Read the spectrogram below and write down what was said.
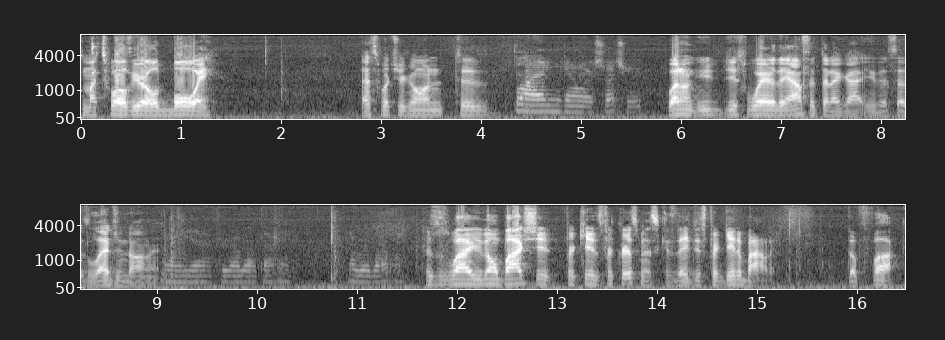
my 12 year old boy. That's what you're going to. Well, I'm gonna wear a sweatshirt. Why don't you just wear the outfit that I got you that says legend on it? Oh yeah, I forgot about that one. I'll wear that one. This is why you don't buy shit for kids for Christmas because they just forget about it. The fuck?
